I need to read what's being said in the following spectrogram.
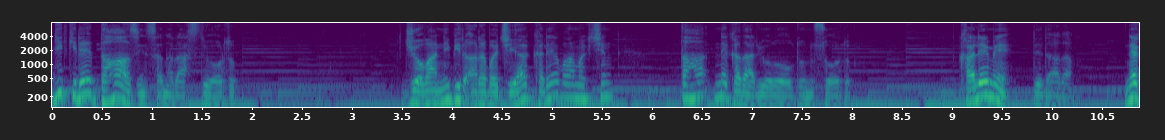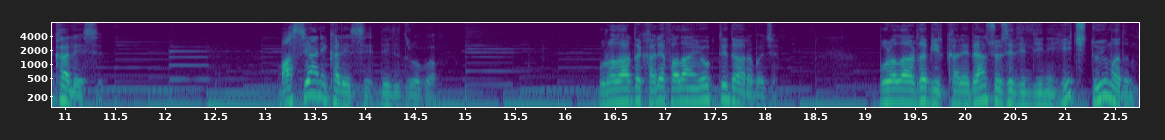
Gitgide daha az insana rastlıyordu. Giovanni bir arabacıya kaleye varmak için daha ne kadar yolu olduğunu sordu. Kale mi? dedi adam. Ne kalesi? Basyani Kalesi dedi Drogo. Buralarda kale falan yok dedi arabacı. Buralarda bir kaleden söz edildiğini hiç duymadım.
